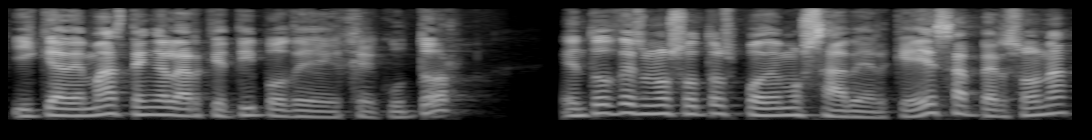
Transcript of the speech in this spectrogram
Y que además tenga el arquetipo de ejecutor, entonces nosotros podemos saber que esa persona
